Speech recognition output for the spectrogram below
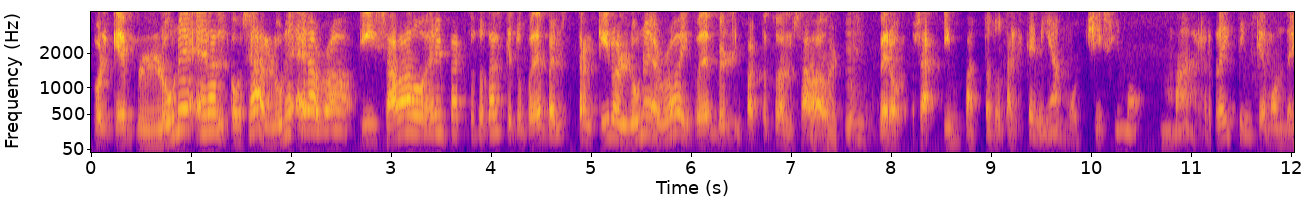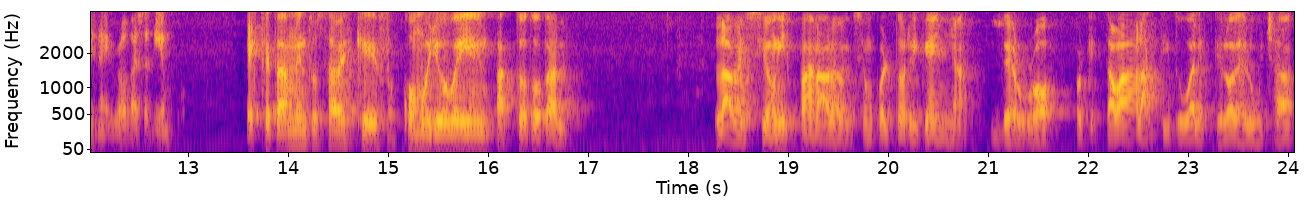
porque lunes era, o sea, lunes era Raw y sábado era Impacto Total, que tú puedes ver tranquilo el lunes Raw y puedes ver Impacto Total el sábado. Exacto. Pero, o sea, Impacto Total tenía muchísimo más rating que Monday Night Raw para ese tiempo. Es que también tú sabes que como yo veía Impacto Total, la versión hispana, la versión puertorriqueña de Raw, porque estaba la actitud, el estilo de lucha,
